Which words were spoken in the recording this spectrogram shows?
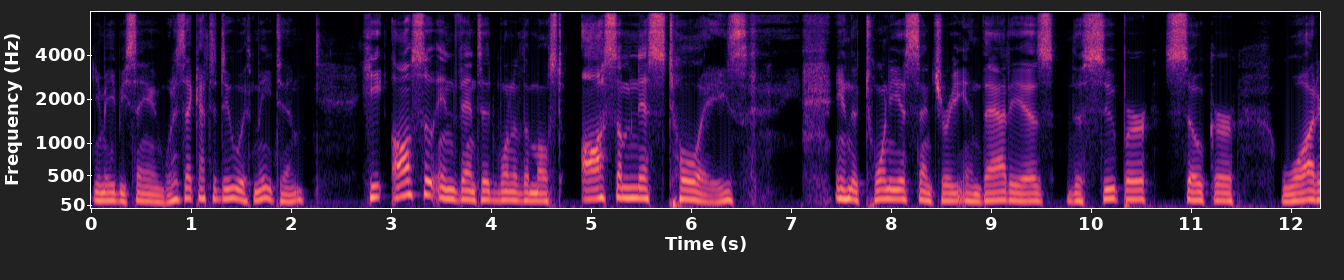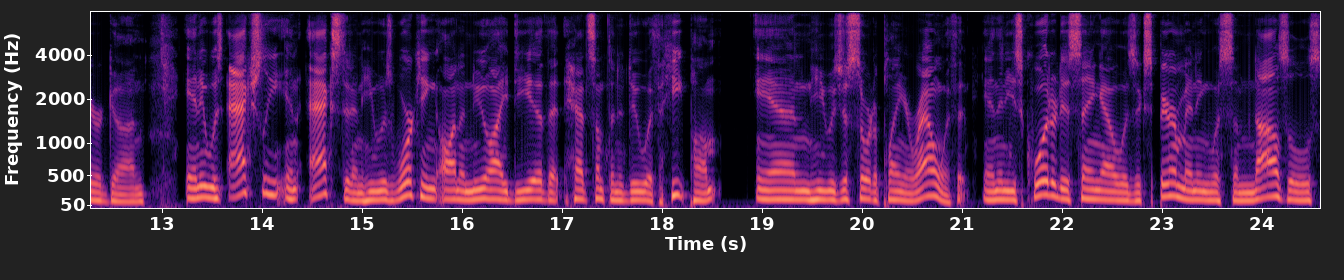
you may be saying, what has that got to do with me, Tim? He also invented one of the most awesomeness toys in the 20th century, and that is the Super Soaker water gun. And it was actually an accident. He was working on a new idea that had something to do with a heat pump. And he was just sort of playing around with it. And then he's quoted as saying, I was experimenting with some nozzles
